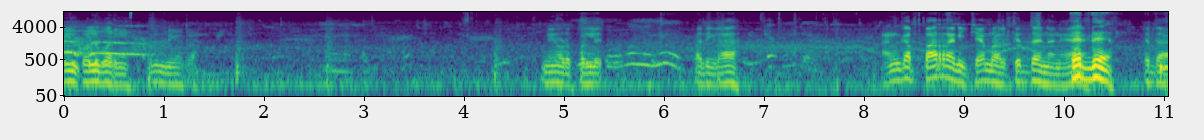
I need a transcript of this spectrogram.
மீன் பல்லு பாருங்க. இது காட்டுறேன் மீனோட பல்லு. பார்த்தீங்களா அங்கே பாடுறா நீ கேமராவில் தெரிதா நான் தெத்து தெரிதா?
